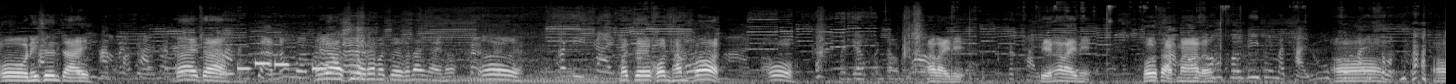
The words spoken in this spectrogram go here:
โอ้นี่ชื่นใจท่านขอถ่ายรูป ได้จ้ะไม่น่าเชื่อถ้ามาเจอกันได้ไงเนาะเออ ก็ดีใจนะมาเจอคนทำคลอด โอ้ มาเจอคนทำคลอดอะไรนี่จะถ่ายเสียงอะไรนี่ โทรศัพท์มาเหรอ เขารีบให้มาถ่ายรูปอ๋อคนไลฟ์สดนะอ๋อ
